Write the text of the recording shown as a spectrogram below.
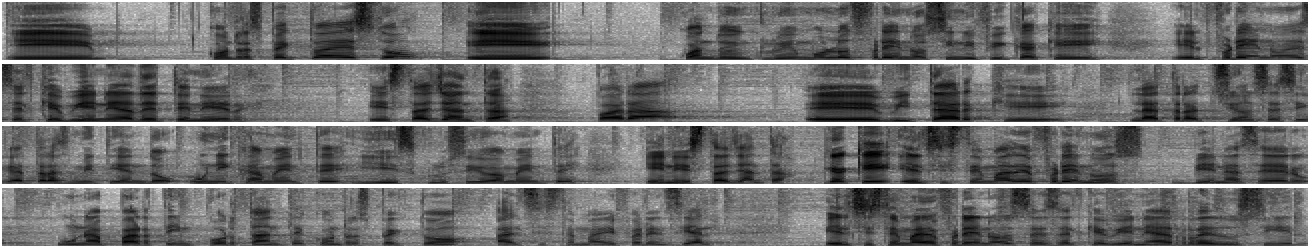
Eh, con respecto a esto, eh, cuando incluimos los frenos, significa que el freno es el que viene a detener esta llanta para eh, evitar que la tracción se siga transmitiendo únicamente y exclusivamente en esta llanta. Significa que el sistema de frenos viene a ser una parte importante con respecto al sistema diferencial. El sistema de frenos es el que viene a reducir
